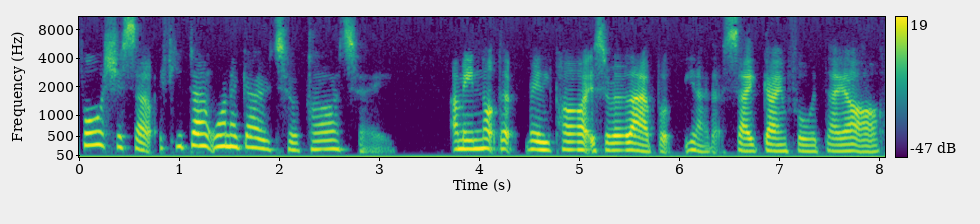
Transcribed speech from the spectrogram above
force yourself. If you don't want to go to a party, I mean, not that really parties are allowed, but, you know, let's say going forward they are.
